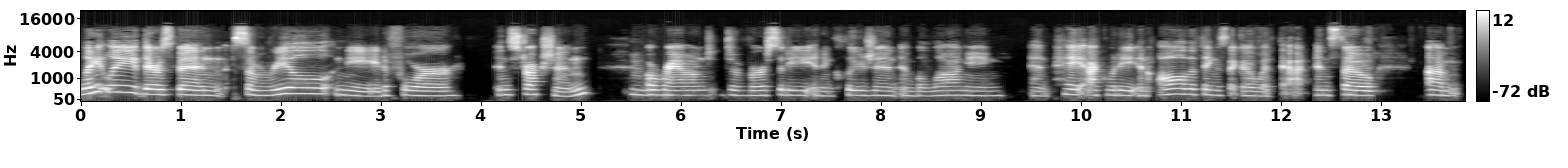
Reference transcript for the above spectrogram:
lately, there's been some real need for instruction mm-hmm. around diversity and inclusion and belonging and pay equity and all the things that go with that. And so, mm-hmm. Um,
